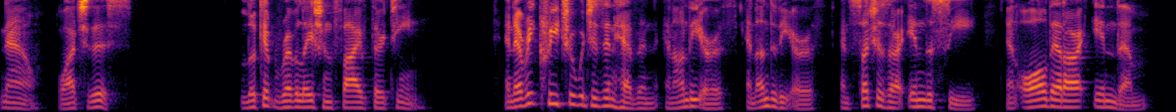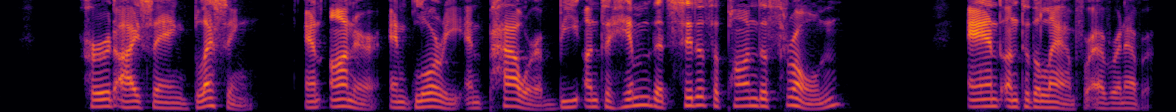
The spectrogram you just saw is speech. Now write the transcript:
Now, watch this. Look at Revelation 5:13. And every creature which is in heaven and on the earth and under the earth and such as are in the sea and all that are in them heard I saying blessing and honor and glory and power be unto him that sitteth upon the throne and unto the lamb forever and ever.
